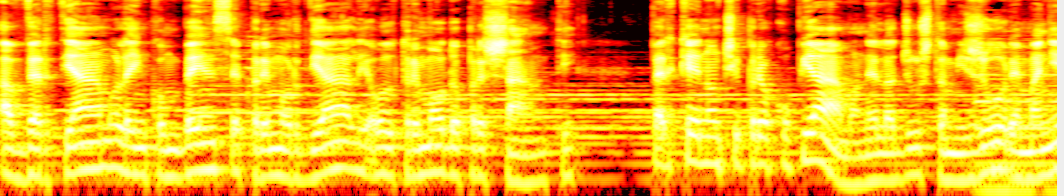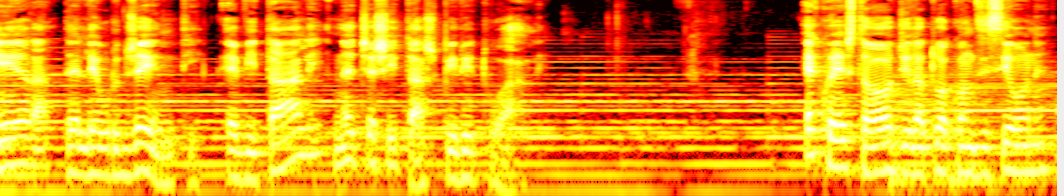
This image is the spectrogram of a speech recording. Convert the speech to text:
Avvertiamo le incombenze primordiali oltremodo pressanti perché non ci preoccupiamo nella giusta misura e maniera delle urgenti e vitali necessità spirituali. È questa oggi la tua condizione?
